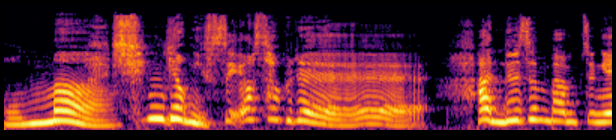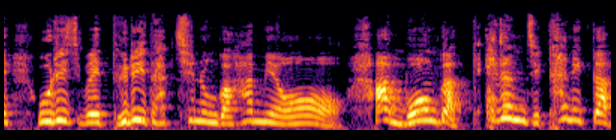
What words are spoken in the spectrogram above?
엄마. 신경이 쓰여서 그래. 아, 늦은 밤중에 우리 집에 들이닥치는 거 하며, 아, 뭔가 깨름직하니까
